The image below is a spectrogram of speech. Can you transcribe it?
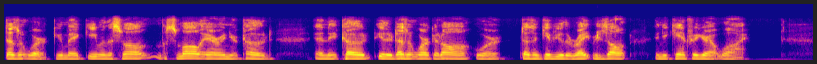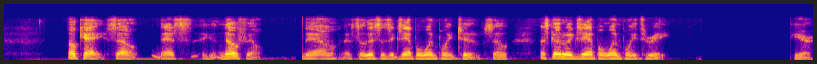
doesn't work. You make even the small small error in your code, and the code either doesn't work at all or doesn't give you the right result, and you can't figure out why. Okay, so that's no fill. Now, so this is example 1.2. So let's go to example 1.3 here.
